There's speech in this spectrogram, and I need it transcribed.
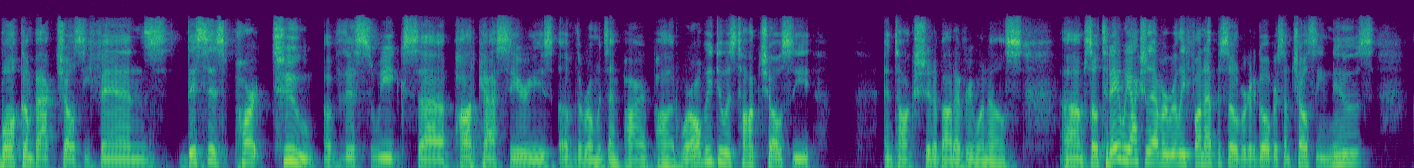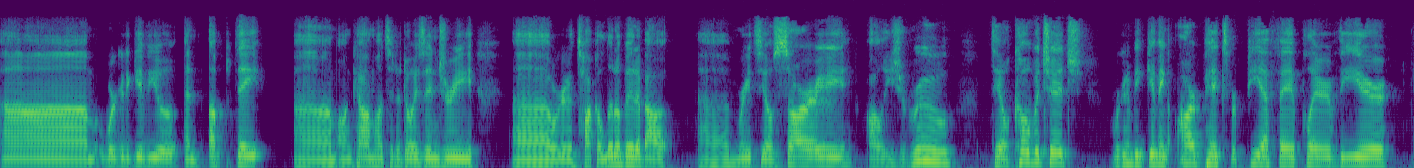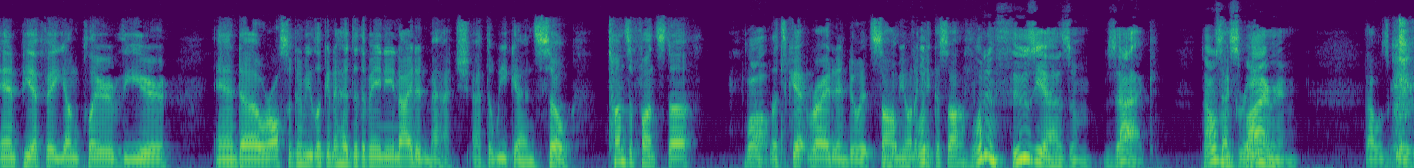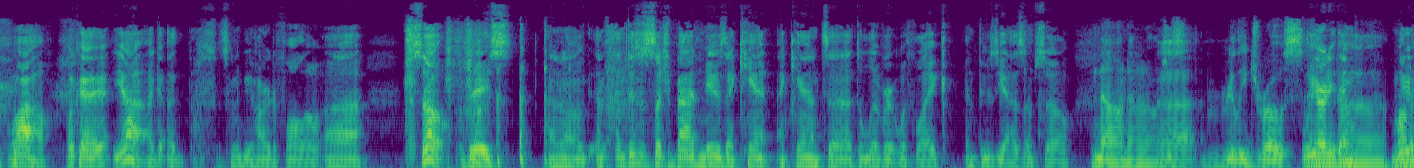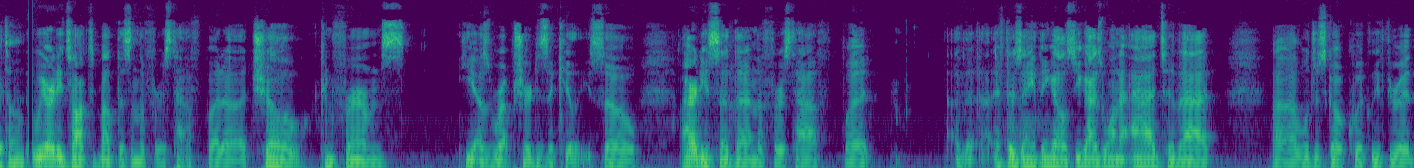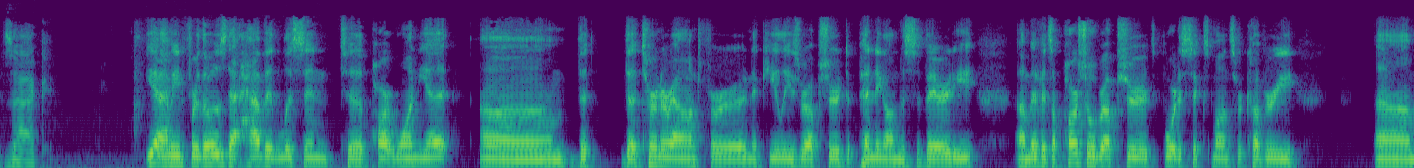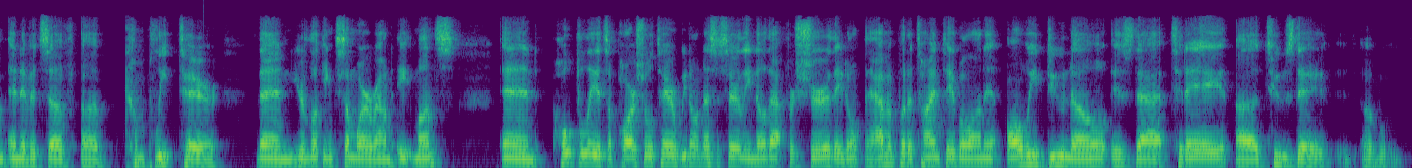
Welcome back, Chelsea fans. This is part two of this week's uh, podcast series of the Romans Empire Pod, where all we do is talk Chelsea and talk shit about everyone else. Um, so today we actually have a really fun episode. We're going to go over some Chelsea news. Um, we're going to give you an update um, on Callum Hudson-Odoi's injury. Uh, we're going to talk a little bit about uh, Maurizio Sarri, Oli Giroud, Mateo Kovacic. We're going to be giving our picks for PFA Player of the Year and PFA Young Player of the Year. And uh, we're also going to be looking ahead to the Man United match at the weekend. So, tons of fun stuff. Well, Let's get right into it. Sam, you want to kick us off? What enthusiasm, Zach. That was that inspiring. Great? That was great. wow. Okay. Yeah. I got, it's going to be hard to follow. Uh, so, Jace, I don't know, and, and, this is such bad news. I can't, I can't uh, deliver it with like enthusiasm. So no, no, no, no, just uh, really dross. We and, already uh, monotone. We, we, already talked about this in the first half, but uh, Cho confirms he has ruptured his Achilles. So I already said that in the first half, but uh, if there's anything else you guys want to add to that, uh, we'll just go quickly through it. Zach. Yeah, I mean, for those that haven't listened to part one yet, um, the the turnaround for an Achilles rupture, depending on the severity. Um, if it's a partial rupture, it's four to six months recovery. Um, and if it's a, a complete tear, then you're looking somewhere around eight months. And hopefully it's a partial tear. We don't necessarily know that for sure. They don't. They haven't put a timetable on it. All we do know is that today, uh, Tuesday, uh,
